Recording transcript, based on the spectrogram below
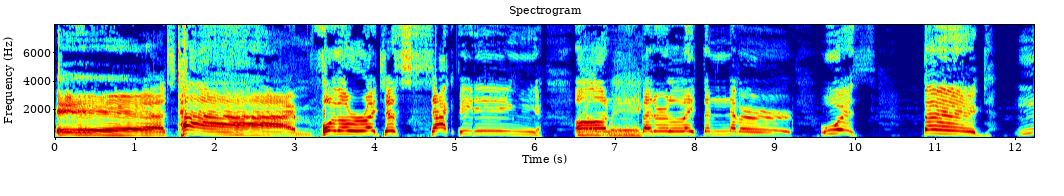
It's time for the righteous sack beating on way. Better Lait Than Never with Bagged Milk.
